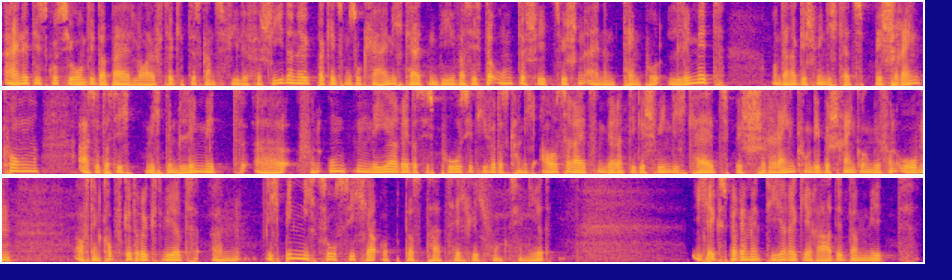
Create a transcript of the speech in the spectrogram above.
eine Diskussion, die dabei läuft, hier gibt es ganz viele verschiedene. Da geht es um so Kleinigkeiten wie, was ist der Unterschied zwischen einem Tempolimit und einer Geschwindigkeitsbeschränkung? Also, dass ich mich dem Limit äh, von unten nähere, das ist positiver, das kann ich ausreizen, während die Geschwindigkeitsbeschränkung, die Beschränkung mir von oben auf den Kopf gedrückt wird. Ähm, ich bin nicht so sicher, ob das tatsächlich funktioniert. Ich experimentiere gerade damit,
